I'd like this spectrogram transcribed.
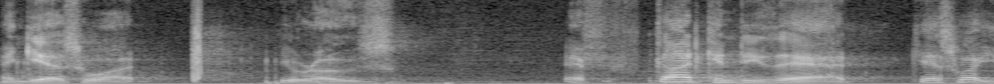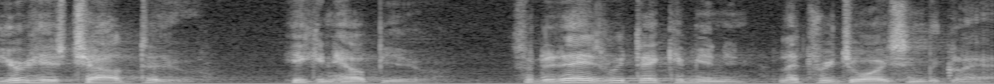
and guess what? He rose. If God can do that, guess what? You're his child too. He can help you. So today, as we take communion, let's rejoice and be glad.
